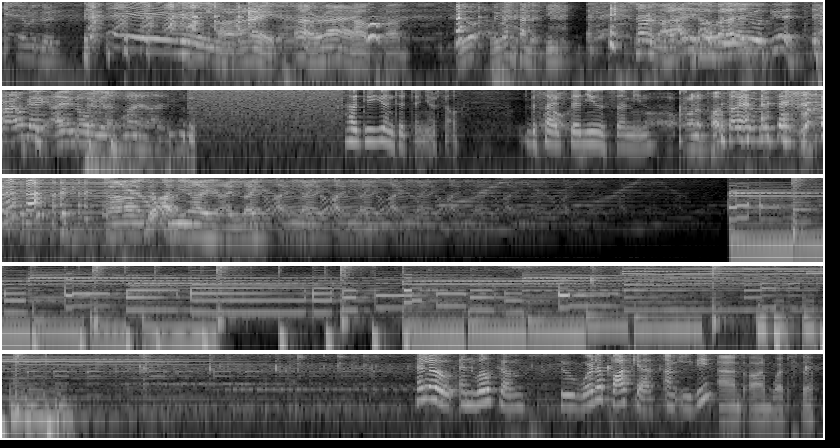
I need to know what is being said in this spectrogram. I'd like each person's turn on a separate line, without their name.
There we good.
Hey!
All right,
All right.
that was fun. We, we went kind of deep.
Sorry about it. I didn't
No,
know.
but I think it was good.
All right, okay. I didn't know what you guys wanted.
How do you entertain yourself? Besides
Oh,
the
it's-
news, I mean.
On a podcast, let me take uh, No, I mean, I, I like. I mean, I, I, I, I,
Hello and welcome to Word Up Podcast. I'm Evie,
And I'm Webster.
